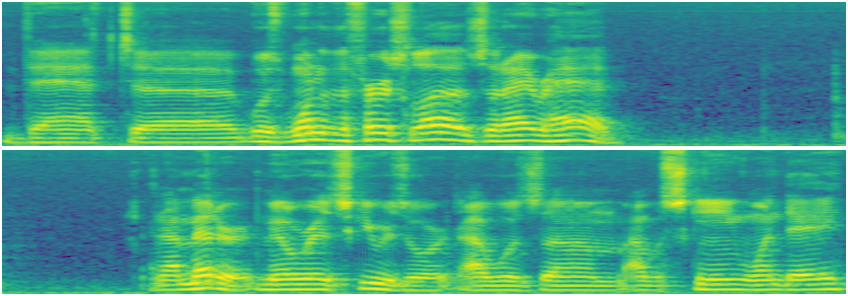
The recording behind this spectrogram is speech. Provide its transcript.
that uh, was one of the first loves that I ever had. And I met her at Mill Ridge Ski Resort. I was um, I was skiing one day.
